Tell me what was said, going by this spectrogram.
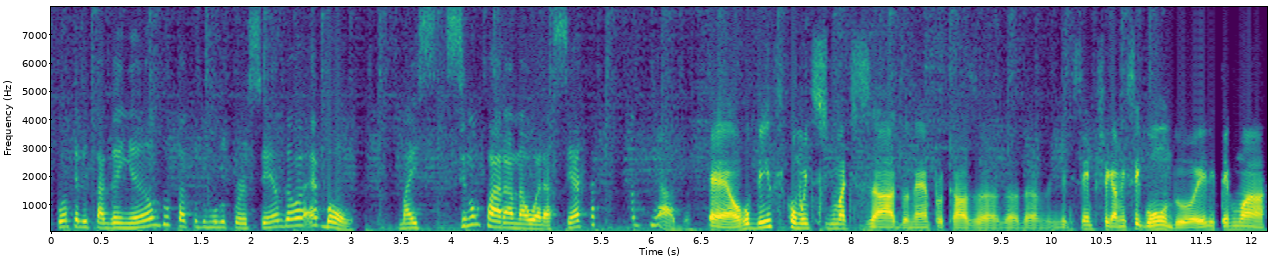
enquanto ele tá ganhando, tá todo mundo torcendo, é bom. Mas se não parar na hora certa, piada. É, o Rubinho ficou muito estigmatizado, né? Por causa da, da, ele sempre chegava em segundo. Ele teve uma.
